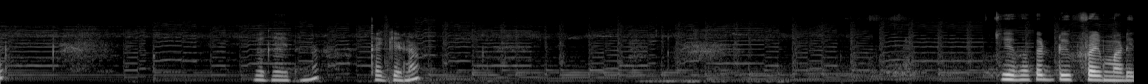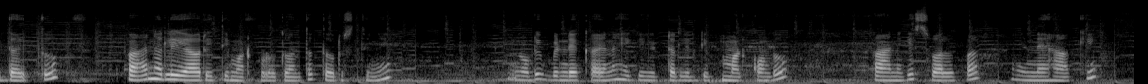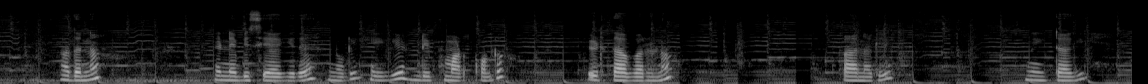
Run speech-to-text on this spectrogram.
ಇವಾಗ ಇದನ್ನು ತೆಗೆಯೋಣ. ಇವಾಗ ಡೀಪ್ ಫ್ರೈ ಮಾಡಿದ್ದಾಯಿತು. ಪ್ಯಾನಲ್ಲಿ ಯಾವ ರೀತಿ ಮಾಡ್ಕೊಳ್ಳೋದು ಅಂತ ತೋರಿಸ್ತೀನಿ. ನೋಡಿ, ಬೆಂಡೆಕಾಯಿನ ಹೀಗೆ ಹಿಟ್ಟಲ್ಲಿ ಡಿಪ್ ಮಾಡಿಕೊಂಡು ಪ್ಯಾನಿಗೆ ಸ್ವಲ್ಪ ಎಣ್ಣೆ ಹಾಕಿ ಅದನ್ನು ಎಣ್ಣೆ ಬಿಸಿಯಾಗಿದೆ. ನೋಡಿ, ಹೀಗೆ ಡಿಪ್ ಮಾಡಿಕೊಂಡು ಇಡ್ತಾ ಬರೋಣ. ಪ್ಯಾನಲ್ಲಿ ನೀಟಾಗಿ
